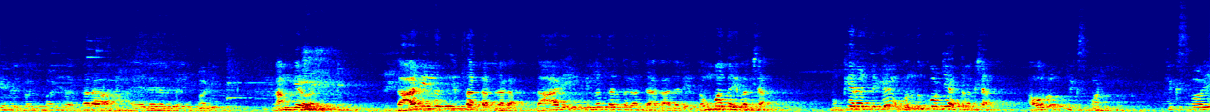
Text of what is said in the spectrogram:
ಡಿ ಫೈಟ್ ಮಾಡಿ ಸರ್ಕಾರ ಏನೇನು ಫೈಟ್ ಮಾಡಿ. ನಮಗೆ ದಾರಿ ಇಲ್ಲ ಇರ್ತಕ್ಕಂಥ ಜಾಗ. ದಾರಿ ಇಲ್ಲತಕ್ಕಂಥ ಜಾಗದಲ್ಲಿ ತೊಂಬತ್ತೈದು ಲಕ್ಷ. ಮುಖ್ಯ ರಸ್ತೆಗೆ ಒಂದು ಕೋಟಿ ಹತ್ತು ಲಕ್ಷ ಅವರು ಫಿಕ್ಸ್ ಮಾಡಿದ್ರು. ಫಿಕ್ಸ್ ಮಾಡಿ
